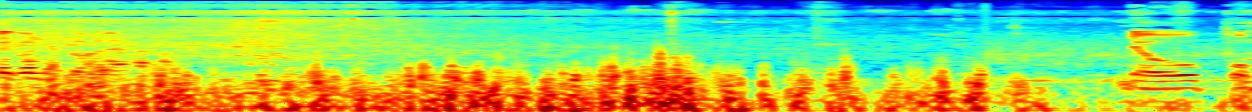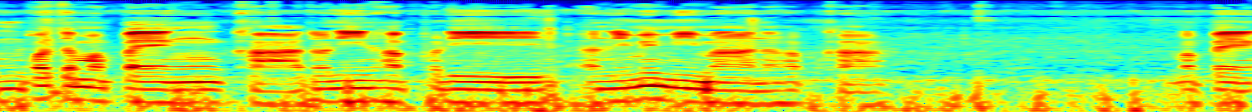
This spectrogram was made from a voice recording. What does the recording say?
อร์ก็เรียบร้อยแล้วนะครับ เดี๋ยวผมก็จะมาแปลงขาตัวนี้นะครับ พอดีอันนี้ไม่มีมานะครับขา มาแปลง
